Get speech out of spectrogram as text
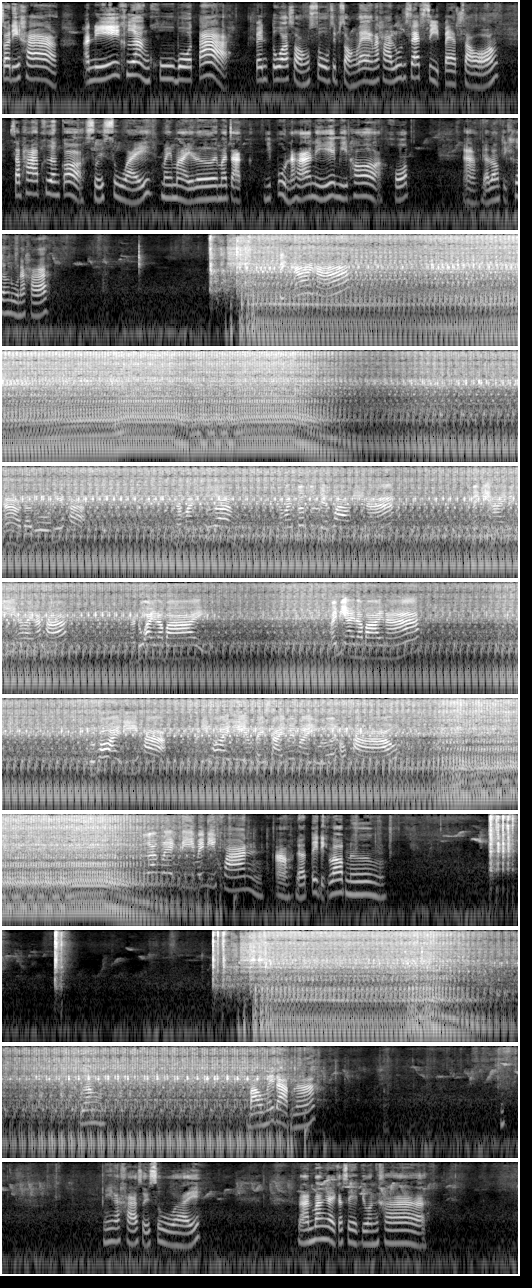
สวัสดีค่ะ อันนี้เครื่องคูโบต้าเป็นตัว 2 สูบ 12 แรงนะคะ รุ่น Z482 สภาพเครื่องก็สวยๆ ใหม่ๆ เลยมาจากญี่ปุ่นนะคะ อันนี้มีท่อครบ อะ เดี๋ยวลองติดเครื่องดูนะคะ ติดง่ายนะ อ้าวเดี๋ยวดูนี่ค่ะ น้ำมันเครื่อง น้ำมันเครื่องคือเลี้ยงวาล์วดีนะ ไม่มีไอไม่มีอะไรนะคะเดี๋ยวดูไอระบาย ไม่มีไอระบายนะ ดู ท่อไอดีค่ะอันนี้ท่อไอดียังใสๆใหม่ๆอยู่เลยขาวๆ เครื่องเร่งดีไม่มีควัน อ้าว เดี๋ยวติดอีกรอบนึง เครื่อง เบาไม่ดับนะ นี่นะคะ สวยๆ ร้านบ้างใหญ่เกษตรยนต์ค่ะ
